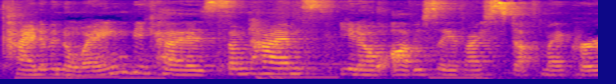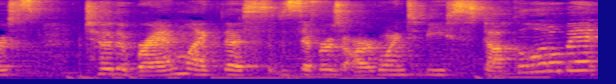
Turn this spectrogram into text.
kind of annoying because sometimes, you know, obviously if I stuff my purse to the brim, like the zippers are going to be stuck a little bit.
